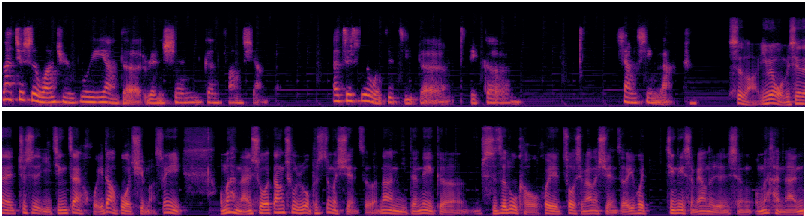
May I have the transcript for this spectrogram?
那就是完全不一样的人生跟方向的。那这是我自己的一个相信啦。是啦，因为我们现在就是已经在回到过去嘛，所以我们很难说当初如果不是这么选择，那你的那个十字路口会做什么样的选择，又会。经历什么样的人生，我们很难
